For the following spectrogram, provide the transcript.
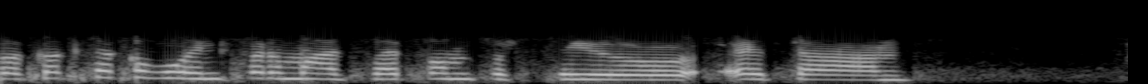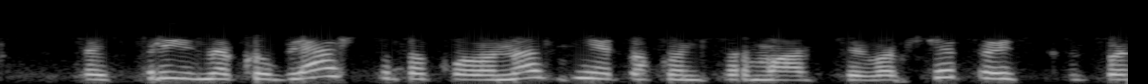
Спасибо. Как таковой информации о том, то, что э, это то есть признак рубля, что такое, у нас нет такой информации. Вообще, то есть как бы,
